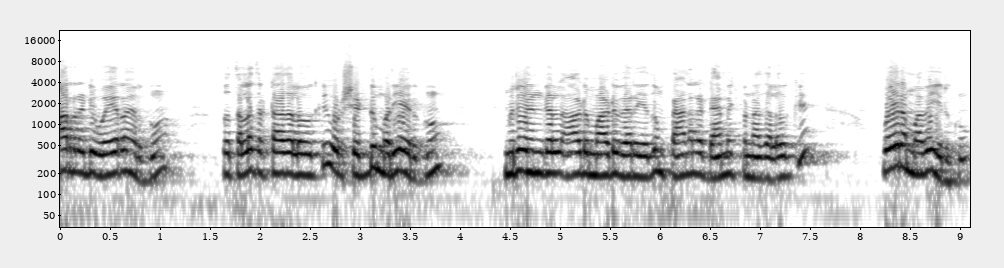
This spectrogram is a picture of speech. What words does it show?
ஆறு அடி உயரம் இருக்கும். ஸோ தலை தட்டாத அளவுக்கு ஒரு ஷெட்டு மாதிரியே இருக்கும். மிருகங்கள் ஆடு மாடு வேறு எதுவும் பேனலை டேமேஜ் பண்ணாத அளவுக்கு உயரமாகவே இருக்கும்.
